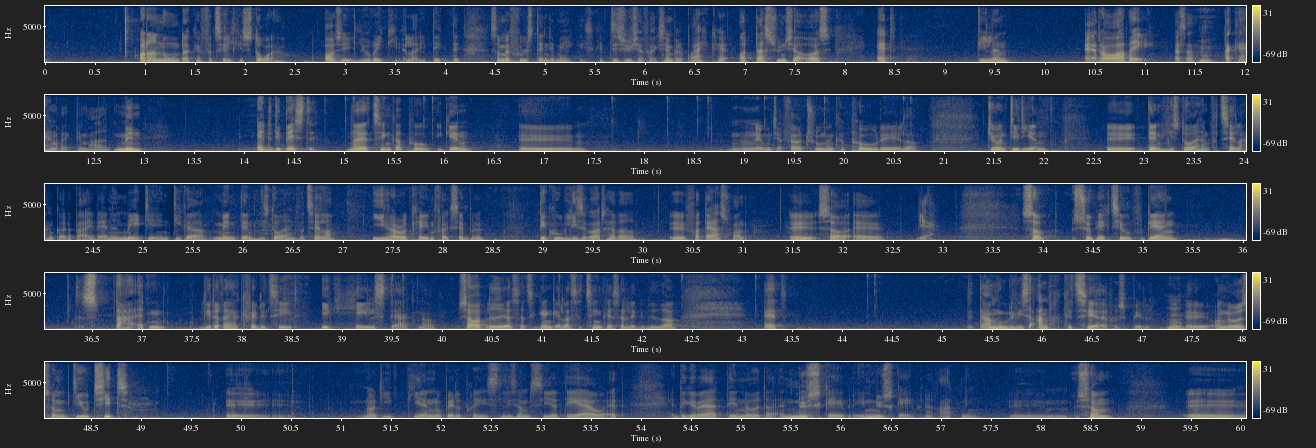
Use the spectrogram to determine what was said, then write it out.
Og der er nogen, der kan fortælle historier, også i lyrik eller i digte, som er fuldstændig magiske. Det synes jeg for eksempel Brecht kan, og der synes jeg også, at Dylan er deroppe af. Altså, Mm. der kan han rigtig meget. Men er det det bedste? Når jeg tænker på igen, øh, nu nævnte jeg før Truman Capote eller John Didion, øh, den historie, han fortæller, han gør det bare i et andet medie, end de gør, men den historie, han fortæller i Hurricane for eksempel, det kunne lige så godt have været øh, fra deres hånd. Mm. Øh, så øh, ja, Så subjektiv vurdering, der er den litterære kvalitet ikke helt stærk nok. Så oplevede jeg så til gengæld, eller så tænkte jeg så lidt videre, at der er muligvis andre kriterier på spil. Mm. Øh, og noget, som de jo tit, øh, når de giver en Nobelpris, ligesom siger, det er jo, at, at det kan være, at det er noget, der er nyskabende, en nyskabende retning, øh, som, øh,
